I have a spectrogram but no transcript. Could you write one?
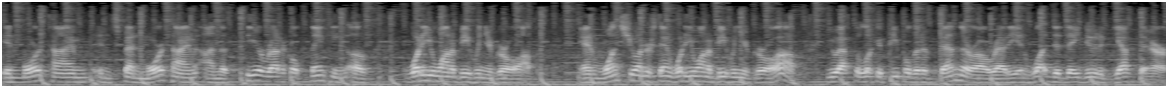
in more time and spend more time on the theoretical thinking of what do you want to be when you grow up. And once you understand what do you want to be when you grow up, you have to look at people that have been there already and what did they do to get there.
